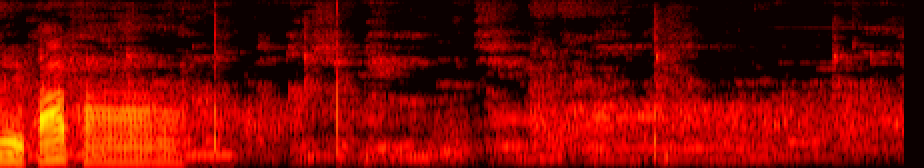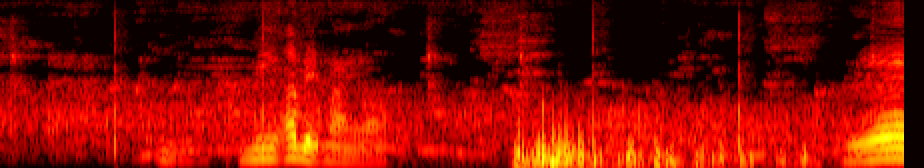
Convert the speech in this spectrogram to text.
ด้วยฟ้าผ่ามีอัปเดตใหม่เหรอ เย้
